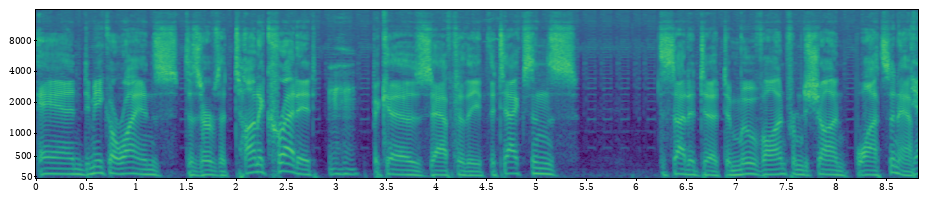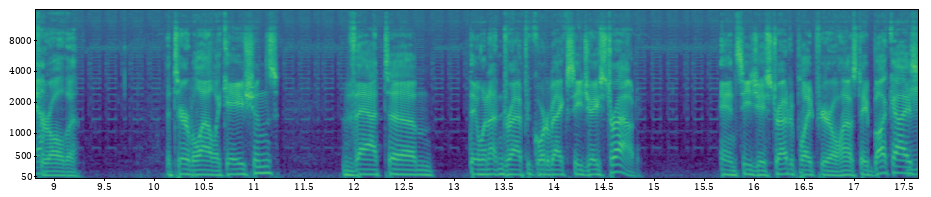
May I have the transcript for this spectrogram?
and DeMeco Ryans deserves a ton of credit because after the the Texans decided to to move on from Deshaun Watson after Yeah. all the the terrible allegations, that um, they went out and drafted quarterback C.J. Stroud, and C.J. Stroud, who played for your Ohio State Buckeyes,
